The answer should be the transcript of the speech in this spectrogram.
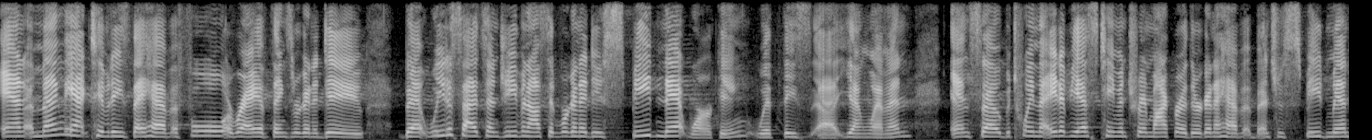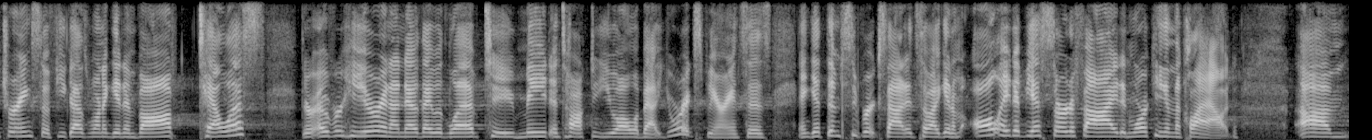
And among the activities, they have a full array of things we're going to do. But we decided, Sanjeev and I said, we're going to do speed networking with these uh, young women. And so between the AWS team and Trend Micro, they're going to have a bunch of speed mentoring. So if you guys want to get involved, tell us. They're over here, and I know they would love to meet and talk to you all about your experiences and get them super excited so I get them all AWS certified and working in the cloud. Um,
